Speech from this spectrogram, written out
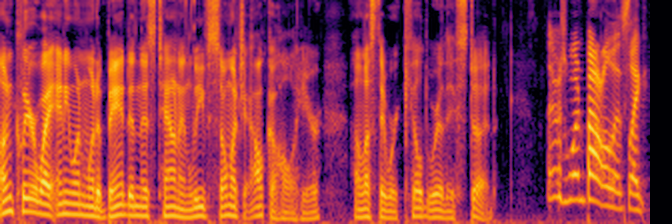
Unclear why anyone would abandon this town and leave so much alcohol here, unless they were killed where they stood. There was one bottle that's like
